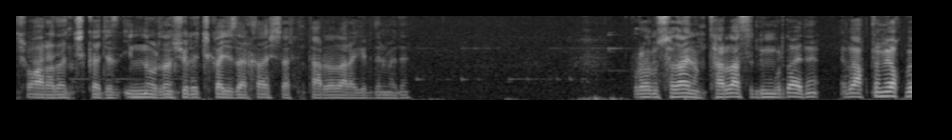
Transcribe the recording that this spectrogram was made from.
Şu aradan çıkacağız. İnin oradan şöyle çıkacağız arkadaşlar. Tarlalara girdirmeden. Burası Musa'daydım. Tarlası dün buradaydı. E, baktım yok bir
